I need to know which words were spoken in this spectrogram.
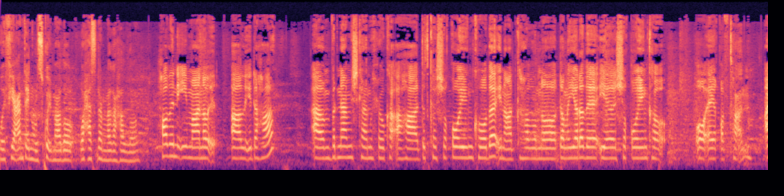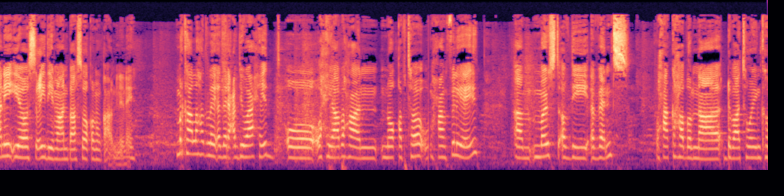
way fiicanta in la isku imaado waxaas dhan laga hadlo. Hodan iimaan aa la idhahaa barnaamijkan wuxuu ka ahaa dadka shaqooyinkooda. Inaad ka hadalno dhallinyarada iyo shaqooyinka oo ay qabtaan. Ani iyo saciid iimaan baa soo qaban qaaninay markaa la hadlay adeer cabdiwaaxid oo waxyaabahan noo qabta waxaan filayay most of the events. Waxaa ka hadalnaa dhibaatooyinka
